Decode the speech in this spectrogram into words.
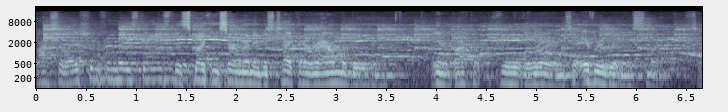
isolation from these things. The smoking ceremony was taken around the building in a bucket for all the rooms, so every room was smoked. So.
